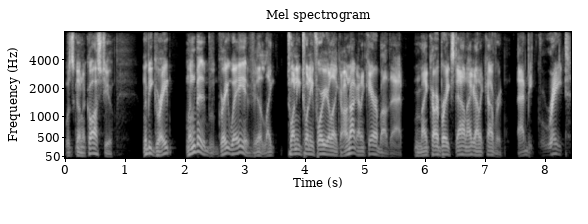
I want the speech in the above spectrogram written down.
was going to cost you. It'd be great. Wouldn't it be a great way if you like 2024, you're like, I'm not going to care about that. My car breaks down, I got it covered. That'd be great.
